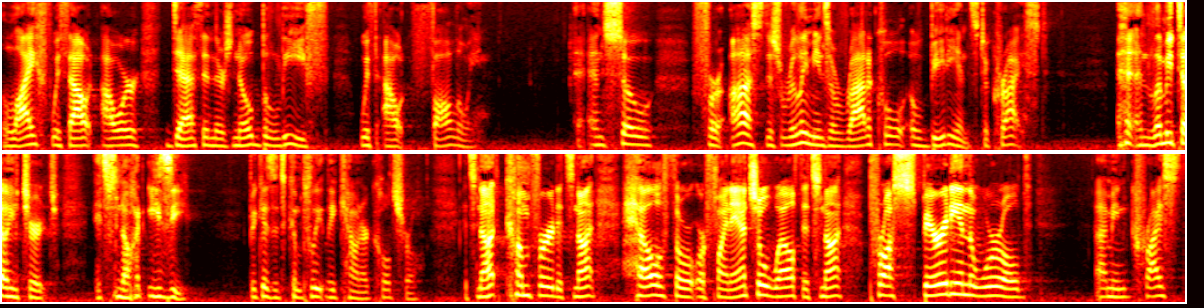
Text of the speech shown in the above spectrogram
life without our death. And there's no belief without following. And so for us, this really means a radical obedience to Christ. And let me tell you, church, it's not easy because it's completely countercultural. It's not comfort, it's not health or, or financial wealth, it's not prosperity in the world. I mean, Christ,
